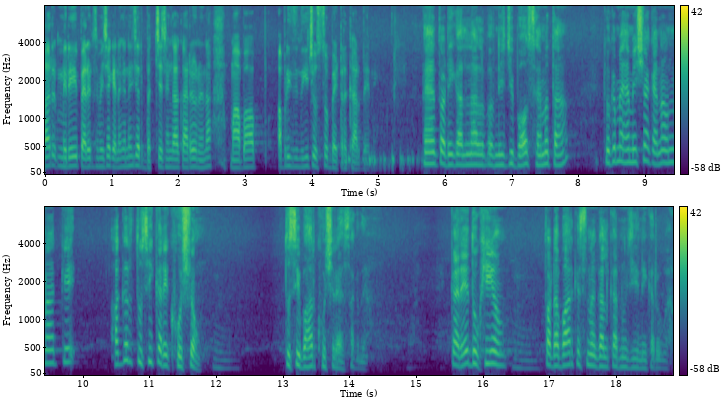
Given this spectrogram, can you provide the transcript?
ਹਰ ਮੇਰੇ ਪੇਰੈਂਟਸ ਹਮੇਸ਼ਾ ਕਹਿੰਦੇ ਕਹਿੰਦੇ ਜਦ ਬੱਚੇ ਚੰਗਾ ਕਰ ਰਹੇ ਹੁੰਦੇ ਨਾ ਮਾਪੇ ਆਪਣੀ ਜ਼ਿੰਦਗੀ 'ਚ ਉਸ ਤੋਂ ਬੈਟਰ ਕਰਦੇ ਨੇ? ਮੈਂ ਤੁਹਾਡੀ ਗੱਲ ਨਾਲ ਪਵਨੀਤ ਜੀ ਬਹੁਤ ਸਹਿਮਤ ਹਾਂ, ਕਿਉਂਕਿ ਮੈਂ ਹਮੇਸ਼ਾ ਕਹਿਣਾ ਹੁੰਦਾ ਕਿ ਅਗਰ ਤੁਸੀਂ ਘਰੇ ਖੁਸ਼ ਹੋ, ਤੁਸੀਂ ਬਾਹਰ ਖੁਸ਼ ਰਹਿ ਸਕਦੇ ਹੋ। ਘਰੇ ਦੁਖੀ ਹੋ, ਤੁਹਾਡਾ ਬਾਹਰ ਕਿਸੇ ਨਾਲ ਗੱਲ ਕਰਨ ਨੂੰ ਜੀ ਨਹੀਂ ਕਰੂਗਾ।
